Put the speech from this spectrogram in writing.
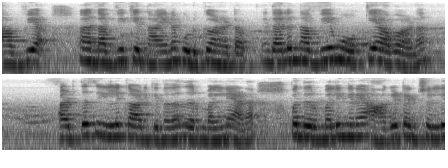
നവ്യ നവ്യയ്ക്ക് നയന കൊടുക്കുകയാണ് കേട്ടോ. എന്തായാലും നവ്യം ഓക്കെ ആവുകയാണ്. അടുത്ത സീനിൽ കാണിക്കുന്നത് നിർമ്മലിനെയാണ്. അപ്പോൾ നിർമ്മൽ ഇങ്ങനെ ആകെ ടെൻഷനിൽ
